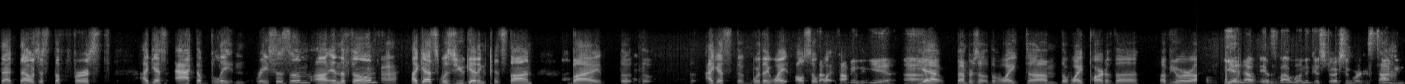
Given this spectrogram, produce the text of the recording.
that that was just the first, I guess, act of blatant racism uh, in the film. Ugh. I guess was you getting pissed on by the the. I guess the, were they white also Tom- white Tommy yeah. Uh, yeah members of the white um the white part of the of your uh, Yeah, no, it was about one of the construction workers, Tommy.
